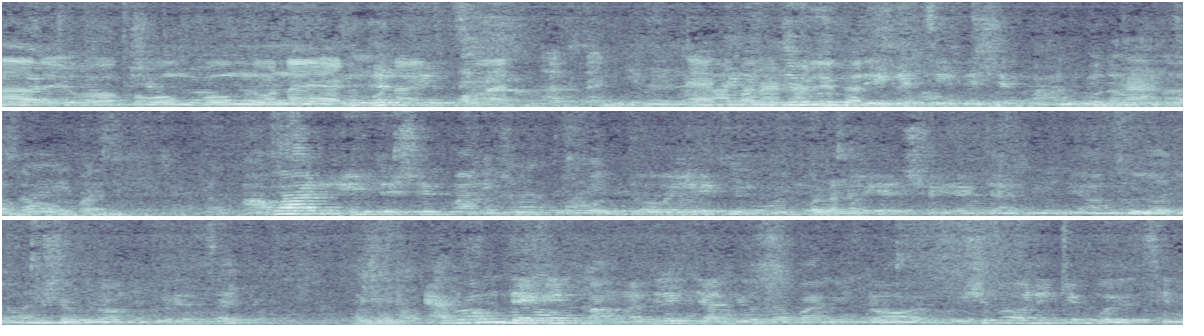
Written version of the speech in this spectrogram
আরে ও বোম বোম মনে এক কোনায় এক আমি চলে গেছে দেখেছি দেশের মানুষ আবার এই দেশের মানুষ হয়ে আন্দোলনে অংশগ্রহণ করেছে। এবং দেখেন বাংলাদেশ জাতীয়তাবাদী দল ওই সময় অনেকে বলেছিল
